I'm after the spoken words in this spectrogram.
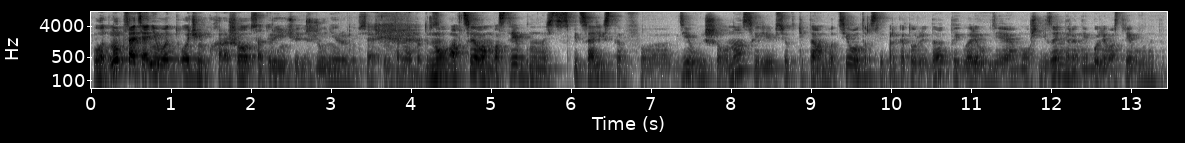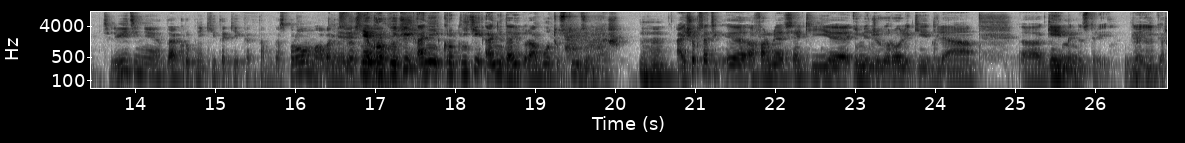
Вот, ну, кстати, они вот очень хорошо сотрудничают с джуниорами, вся интернет Ну, а в целом востребованность специалистов э, где выше у нас или все-таки там? Вот те отрасли, про которые, да, ты говорил, где моушн дизайнеры наиболее востребованы, там, телевидение, да, крупники такие, как там Газпром, а в Америке... Не, крупники, они, крупники, они дают работу студиям больше. Мгм. А еще, кстати, э, оформляют всякие имиджевые ролики для э, гейм-индустрии, для Мгм. игр.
